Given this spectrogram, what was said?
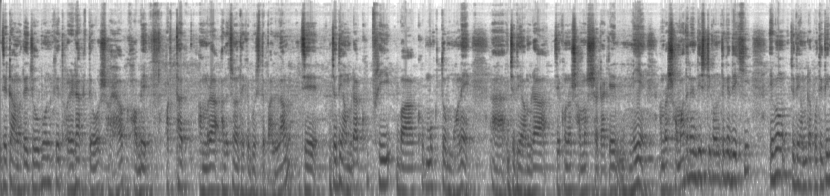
যেটা আমাদের যৌবনকে ধরে রাখতেও সহায়ক হবে। অর্থাৎ আমরা আলোচনা থেকে বুঝতে পারলাম যে যদি আমরা খুব ফ্রি বা খুব মুক্ত মনে যদি আমরা যে কোনো সমস্যাটাকে নিয়ে আমরা সমাধানের দৃষ্টিকোণ থেকে দেখি এবং যদি আমরা প্রতিদিন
